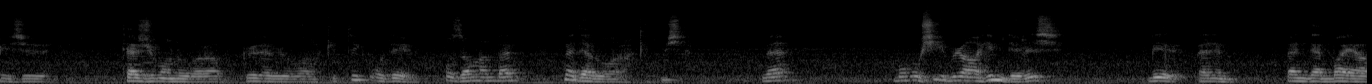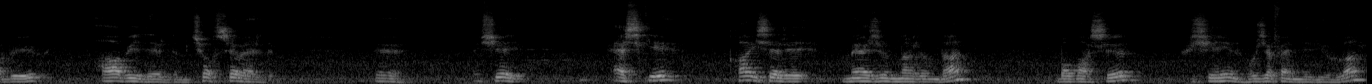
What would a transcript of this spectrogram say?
biz e, tercüman olarak, görevli olarak gittik. O değil. O zaman ben bedel olarak gitmiştim. Ve Babuş İbrahim deriz. Bir benim benden bayağı büyük abi derdim. Çok severdim. Ee, şey eski Kayseri mezunlarından babası Hüseyin Hoca Efendi diyorlar.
